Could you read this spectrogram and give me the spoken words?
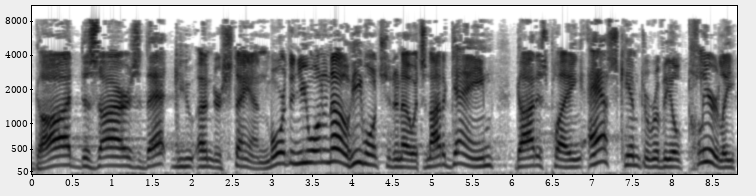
God desires that you understand more than you want to know. He wants you to know it's not a game God is playing. Ask Him to reveal clearly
